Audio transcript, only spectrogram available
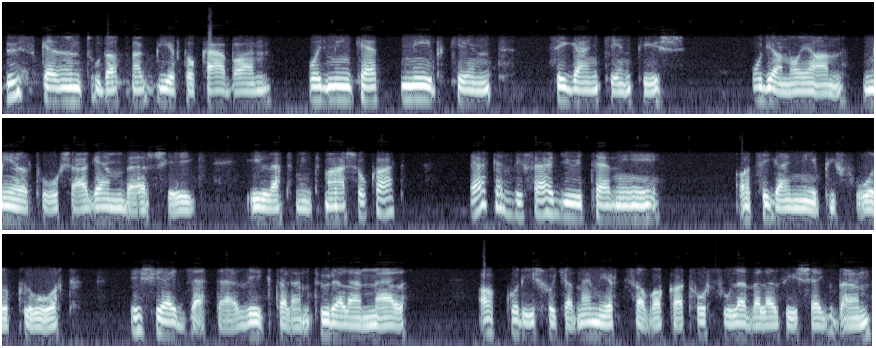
büszke öntudatnak birtokában, hogy minket népként, cigányként is ugyanolyan méltóság, emberség illet, mint másokat, elkezdi felgyűjteni a cigány népi folklórt, és jegyzetel, végtelen türelemmel, akkor is, hogyha nem ért szavakat, hosszú levelezésekben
